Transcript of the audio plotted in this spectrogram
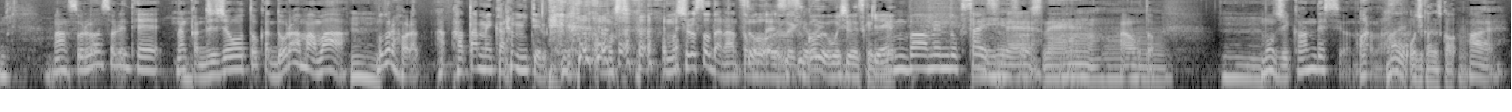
うん。まあそれはそれで、なんか事情とかドラマはうん、僕らほら、ははためから見てる面白い面白そうだなと思ったりするけど。すごい面白いですけどね。現場はめんどくさいですね。そうですね。うん。なるほど。うん。もう時間ですよ、あ中村さん。もうお時間ですか、はい。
